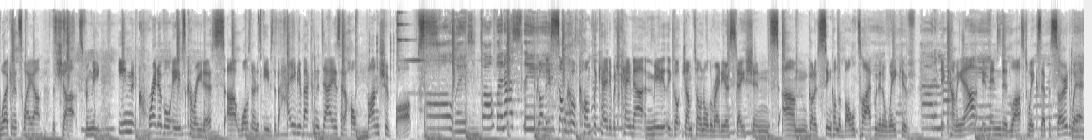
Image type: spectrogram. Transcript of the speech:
working its way up the charts from the incredible Eves Karydas, uh, was known as Eves the Behaviour back in the day, has had a whole bunch of bops. Always thought when I sleep. Got this song called Complicated, which came out, immediately got jumped on all the radio stations. Um, got a sync on the bold type within a week of it coming out. It ended last week's episode where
